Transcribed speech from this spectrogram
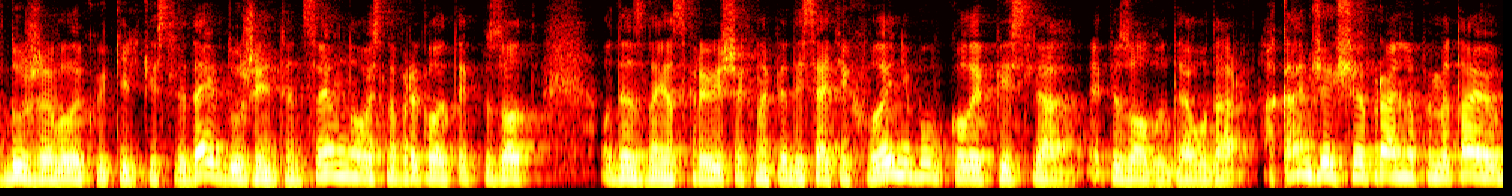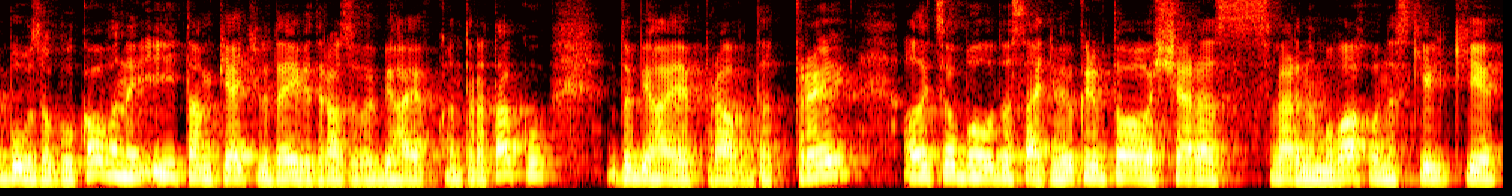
в дуже велику кількість людей, в дуже інтенсивно. Ось, наприклад, епізод один з найяскравіших на 50-й хвилині був, коли після епізоду, де удар. А Канджі, якщо я правильно пам'ятаю, був заблокований, і там 5 людей відразу вибігає в контратаку. Добігає, правда, 3, але цього було достатньо. І окрім того, ще раз звернемо увагу, наскільки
